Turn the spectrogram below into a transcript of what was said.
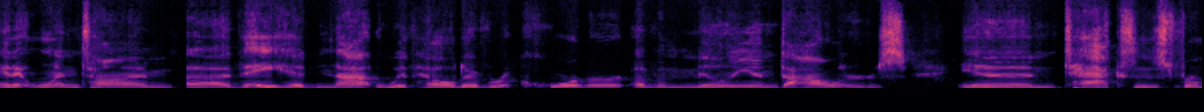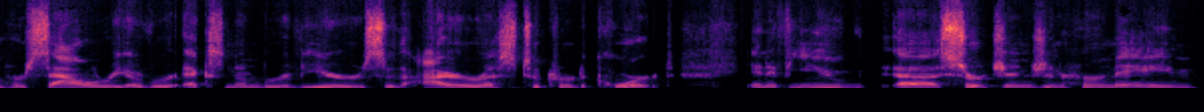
and at one time, uh, they had not withheld over a quarter of a million dollars in taxes from her salary over X number of years. So the IRS took her to court. And if you uh, search engine her name,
